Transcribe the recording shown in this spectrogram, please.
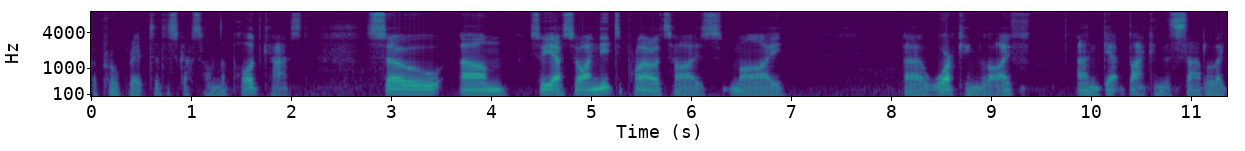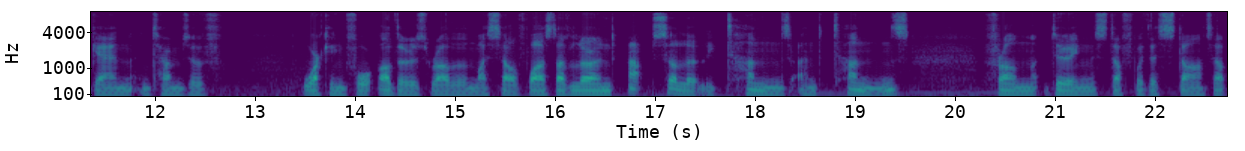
appropriate to discuss on the podcast. So, um, so yeah, so I need to prioritize my uh, working life and get back in the saddle again in terms of working for others rather than myself. Whilst I've learned absolutely tons and tons from doing stuff with a startup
